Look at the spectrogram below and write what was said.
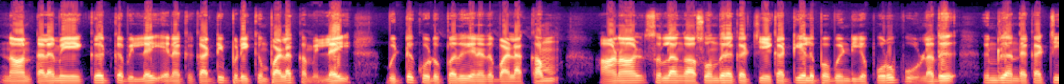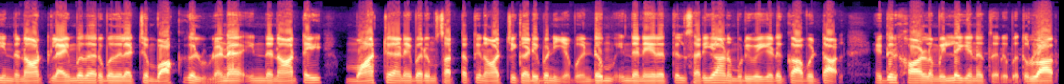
நான் தலைமையை கேட்கவில்லை. எனக்கு கட்டிப்பிடிக்கும் பழக்கமில்லை. விட்டு கொடுப்பது எனது வழக்கம். ஆனால் ஸ்ரீலங்கா சுதந்திர கட்சியை கட்டியெழுப்ப வேண்டிய பொறுப்பு உள்ளது. இன்று அந்த கட்சி இந்த நாட்டில் ஐம்பது அறுபது லட்சம் வாக்குகள் உள்ளன. இந்த நாட்டை மாற்ற அனைவரும் சட்டத்தின் ஆட்சிக்கு அடிபணிய வேண்டும். இந்த நேரத்தில் சரியான முடிவை எடுக்காவிட்டால் எதிர்காலம் இல்லை என தெரிவித்துள்ளார்.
